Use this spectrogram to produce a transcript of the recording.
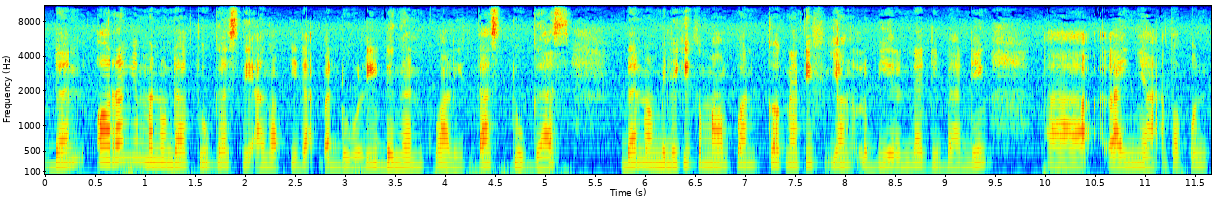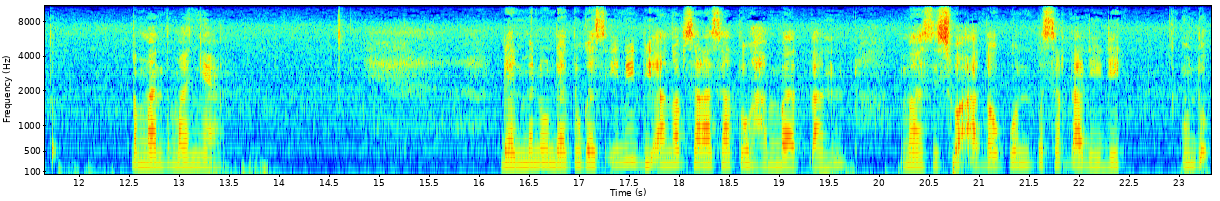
dan orang yang menunda tugas dianggap tidak peduli dengan kualitas tugas dan memiliki kemampuan kognitif yang lebih rendah dibanding uh, lainnya ataupun teman-temannya. Dan menunda tugas ini dianggap salah satu hambatan mahasiswa ataupun peserta didik untuk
